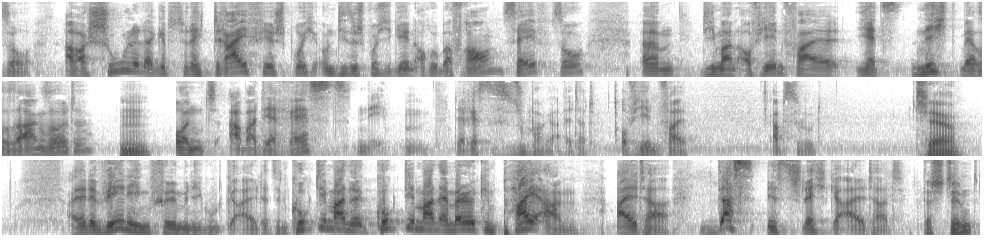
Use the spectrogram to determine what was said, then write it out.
So, aber Schule, da gibt's vielleicht drei, vier Sprüche und diese Sprüche gehen auch über Frauen, safe, so, ähm, die man auf jeden Fall jetzt nicht mehr so sagen sollte. Und aber der Rest, nee, mm, der Rest ist super gealtert, auf jeden Fall, absolut. Tja, Einer der wenigen Filme, die gut gealtert sind. Guck dir mal, eine, guck dir mal American Pie an, Alter, das ist schlecht gealtert. das stimmt.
